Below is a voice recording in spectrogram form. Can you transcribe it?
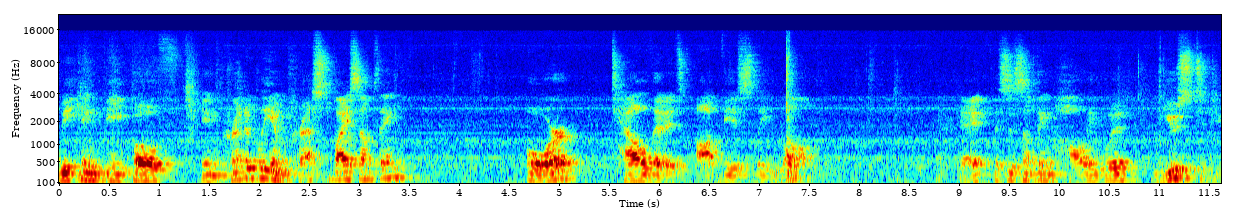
we can be both incredibly impressed by something or tell that it's obviously wrong. Okay, this is something Hollywood used to do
